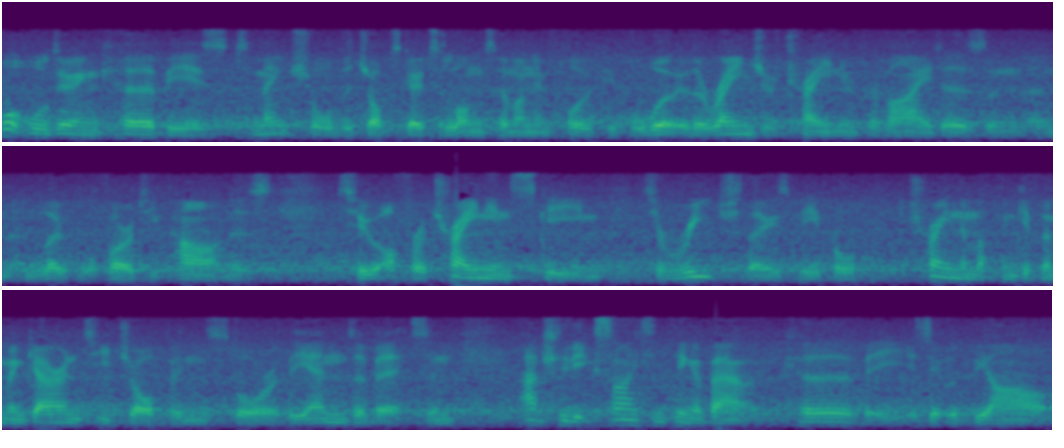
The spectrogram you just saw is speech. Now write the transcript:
what we'll do in Kirkby is to make sure the jobs go to long term unemployed people, work with a range of training providers and, and, and, local authority partners to offer a training scheme to reach those people, train them up and give them a guaranteed job in the store at the end of it. And actually, the exciting thing about Kirkby is it would be our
